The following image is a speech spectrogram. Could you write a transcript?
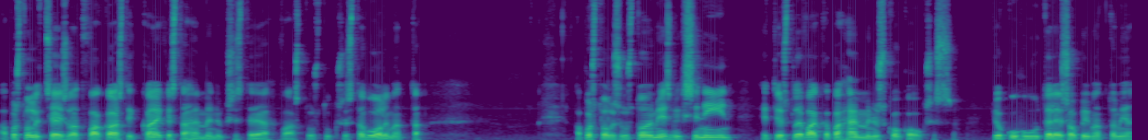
Apostolit seisovat vakaasti kaikesta hämmennyksestä ja vastustuksesta huolimatta. Apostolisuus toimii esimerkiksi niin, että jos tulee vaikkapa hämmennys kokouksessa, joku huutelee sopimattomia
